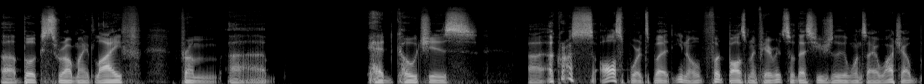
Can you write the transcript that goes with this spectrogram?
uh, books throughout my life from uh, head coaches uh, across all sports, but you know, football is my favorite, so that's usually the ones I watch out,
